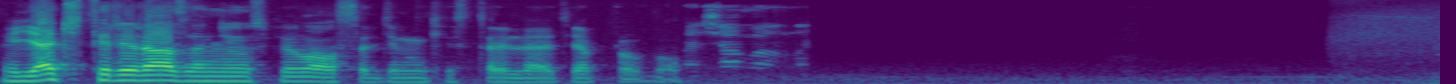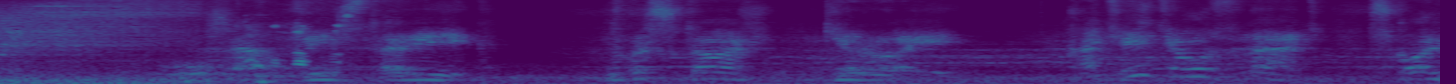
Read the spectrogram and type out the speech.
Я четыре раза не успевал с одинки стрелять, я пробовал. Жалкий старик. Ну что ж, герои, хотите узнать, сколь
